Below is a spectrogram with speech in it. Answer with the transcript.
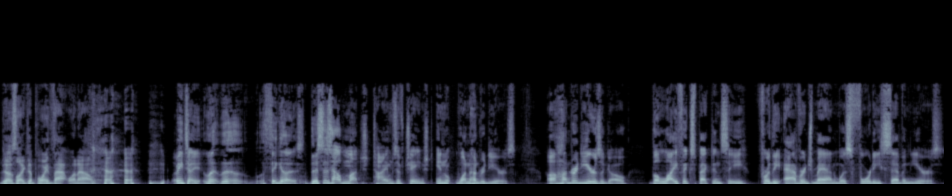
Just like to point that one out. Let me tell you, let- let- think of this. This is how much times have changed in 100 years. A 100 years ago, the life expectancy for the average man was 47 years.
